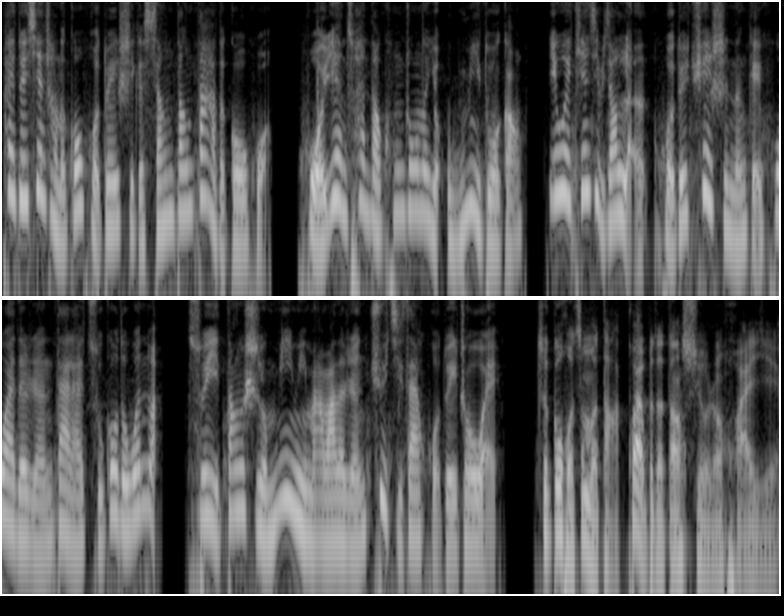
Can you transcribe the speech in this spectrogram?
派对现场的篝火堆是一个相当大的篝火，火焰窜到空中呢有五米多高，因为天气比较冷，火堆确实能给户外的人带来足够的温暖，所以当时有密密麻麻的人聚集在火堆周围。这篝火这么大，怪不得当时有人怀疑，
